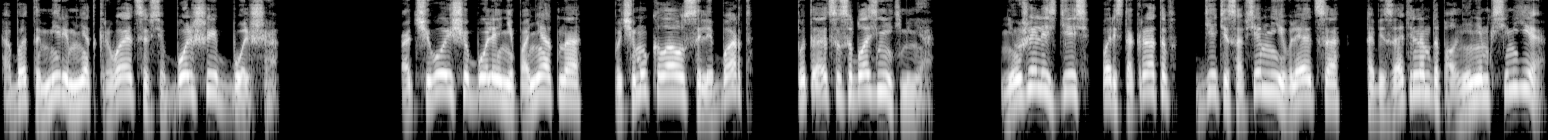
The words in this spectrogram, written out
Об этом мире мне открывается все больше и больше. Отчего еще более непонятно, почему Клаус или Барт пытаются соблазнить меня. Неужели здесь, у аристократов, дети совсем не являются обязательным дополнением к семье?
